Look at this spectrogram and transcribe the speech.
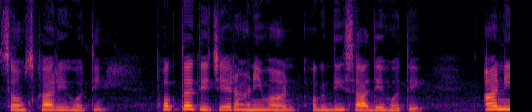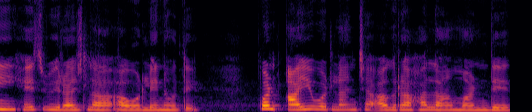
संस्कारी होती. फक्त तिचे राहणीमान अगदी साधे होते आणि हेच विराजला आवडले नव्हते. पण आई-वडिलांच्या आग्रहाला मान देत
